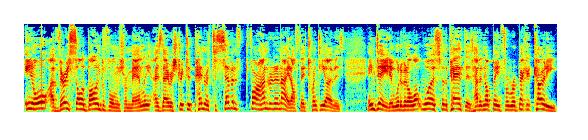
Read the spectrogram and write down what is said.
In all, a very solid bowling performance from Manly as they restricted Penrith to 7 for 108 off their 20 overs. Indeed, it would have been a lot worse for the Panthers had it not been for Rebecca Cody,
